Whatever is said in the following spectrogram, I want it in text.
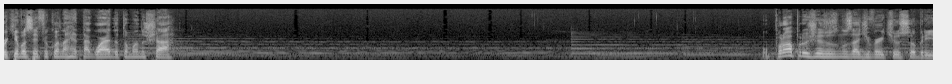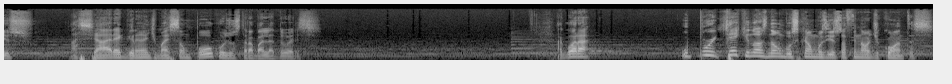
porque você ficou na retaguarda tomando chá. O próprio Jesus nos advertiu sobre isso. A seara é grande, mas são poucos os trabalhadores. Agora, o porquê que nós não buscamos isso, afinal de contas?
